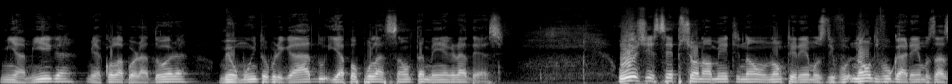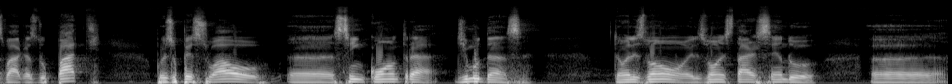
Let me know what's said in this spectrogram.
minha amiga, minha colaboradora, meu muito obrigado e a população também agradece. Hoje, excepcionalmente, não, não teremos, não divulgaremos as vagas do PAT, pois o pessoal uh, se encontra de mudança. Então eles vão, eles vão estar sendo, uh,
